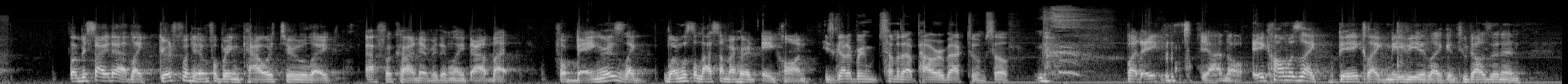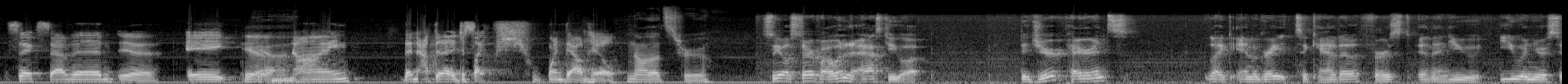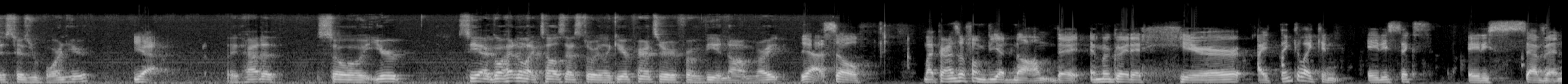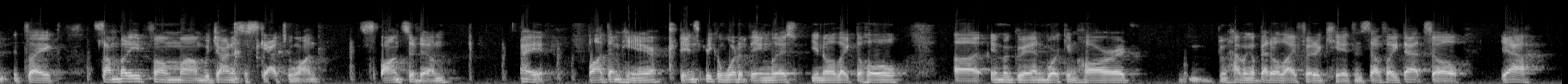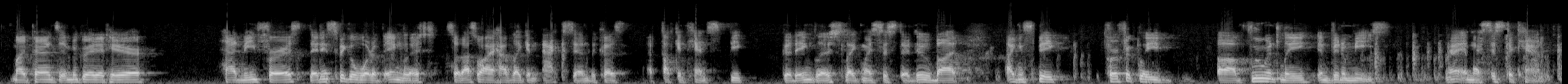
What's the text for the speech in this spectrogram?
But beside that, like good for him for bringing power to like Africa and everything like that. But for bangers, like when was the last time I heard Akon? He's got to bring some of that power back to himself. But A- yeah, no. Akon was like big, like maybe like in 2006, seven, Yeah. eight, Yeah. nine. Then after that, it just like went downhill. no, that's true. So yo, Sturf, I wanted to ask you, uh, did your parents like immigrate to Canada first, and then you you and your sisters were born here? Yeah. Like how did so you're so yeah, go ahead and like tell us that story. Like your parents are from Vietnam, right? Yeah. So my parents are from Vietnam. They immigrated here, I think like in 86, 87. It's like somebody from um, Regina, Saskatchewan sponsored them. I bought them here. They didn't speak a word of English. You know, like the whole uh, immigrant working hard, having a better life for their kids and stuff like that. So yeah, my parents immigrated here had me first. They didn't speak a word of English, so that's why I have like an accent because I fucking can't speak good English like my sister do, but I can speak perfectly uh, fluently in Vietnamese, right? And my sister can't,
